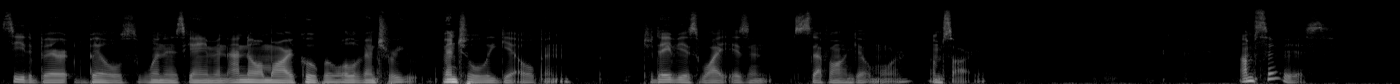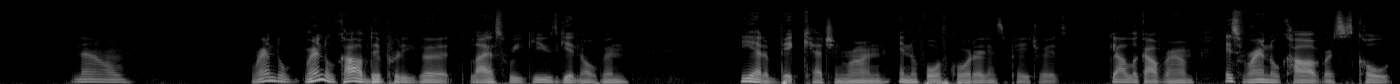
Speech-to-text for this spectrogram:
see the Bear, Bills winning this game, and I know Amari Cooper will eventually eventually get open. Tre'Davious White isn't Stephon Gilmore. I'm sorry. I'm serious. Now, Randall Randall Cobb did pretty good last week. He was getting open. He had a big catch and run in the fourth quarter against the Patriots. Gotta look out for him. It's Randall Cobb versus Cole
